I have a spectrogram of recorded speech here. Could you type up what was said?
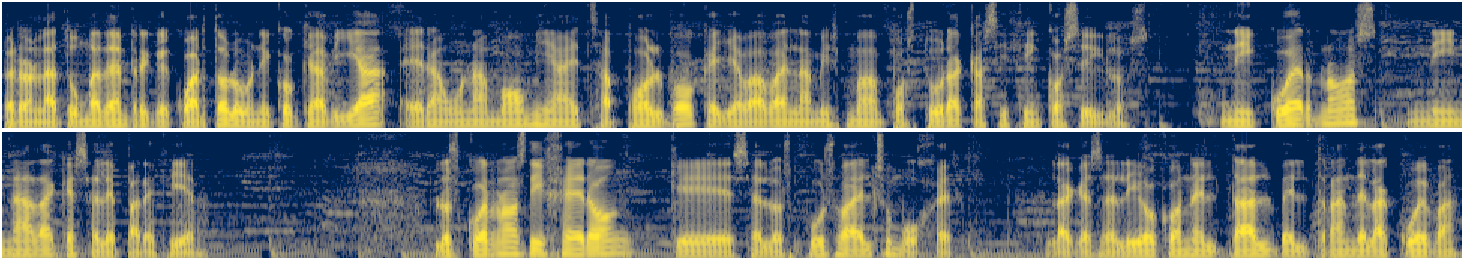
pero en la tumba de Enrique IV lo único que había era una momia hecha polvo que llevaba en la misma postura casi cinco siglos. Ni cuernos ni nada que se le pareciera. Los cuernos dijeron que se los puso a él su mujer, la que se lió con el tal Beltrán de la Cueva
